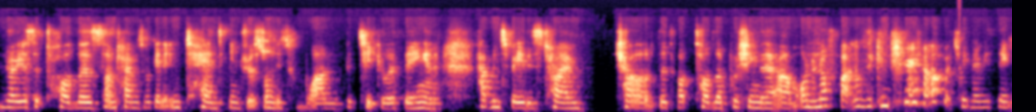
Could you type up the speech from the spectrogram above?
noticed that toddlers sometimes will get intense interest on this one particular thing, and it happened to be this time child, the toddler, pushing the um, on and off button on the computer, which made me think,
